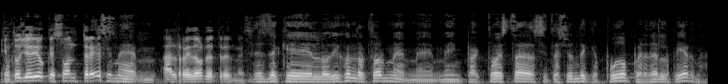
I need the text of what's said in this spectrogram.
Entonces yo digo que son tres, que me- alrededor de tres meses. Desde que lo dijo el doctor me, me, me impactó esta situación de que pudo perder la pierna.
